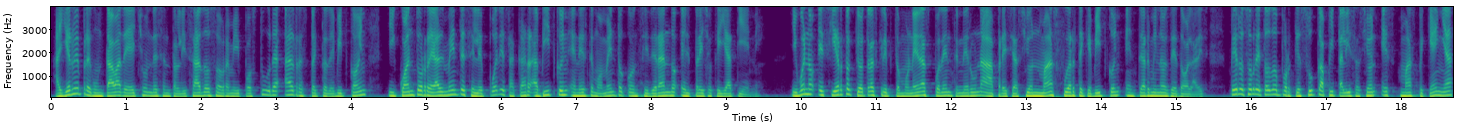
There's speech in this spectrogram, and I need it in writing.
Ayer me preguntaba de hecho un descentralizado sobre mi postura al respecto de Bitcoin y cuánto realmente se le puede sacar a Bitcoin en este momento considerando el precio que ya tiene. Y bueno, es cierto que otras criptomonedas pueden tener una apreciación más fuerte que Bitcoin en términos de dólares, pero sobre todo porque su capitalización es más pequeña,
